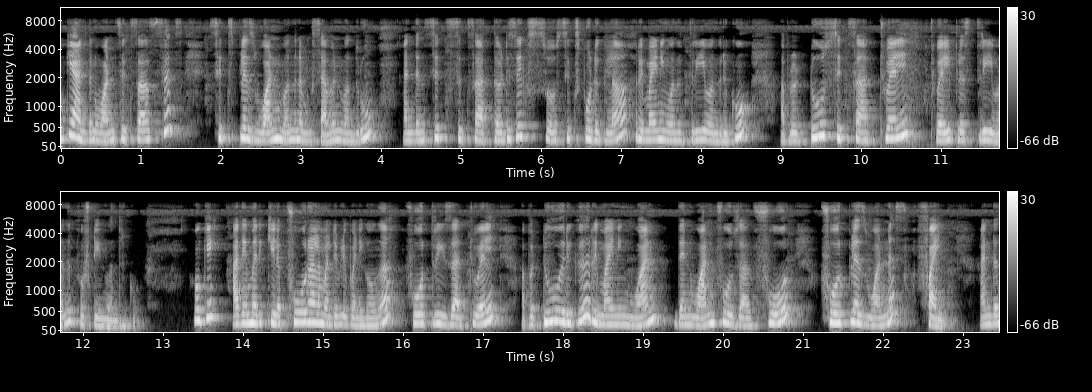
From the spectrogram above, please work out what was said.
okay and then one six are six six plus one வந்து நமக்கு செவன் வந்துடும் and then six six are thirty six so six போட்டுக்கலாம். ரிமைனிங் வந்து த்ரீ வந்திருக்கும். அப்புறம் two six are twelve twelve plus three வந்து ஃபிஃப்டீன் வந்திருக்கும். ஓகே அதே மாதிரி கீழே ஃபோரால் மல்டிப்ளை பண்ணிக்கோங்க. ஃபோர் த்ரீ ஆர் டுவெல் அப்போ டூ இருக்குது remaining one then one fours are four four plus one is five and the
